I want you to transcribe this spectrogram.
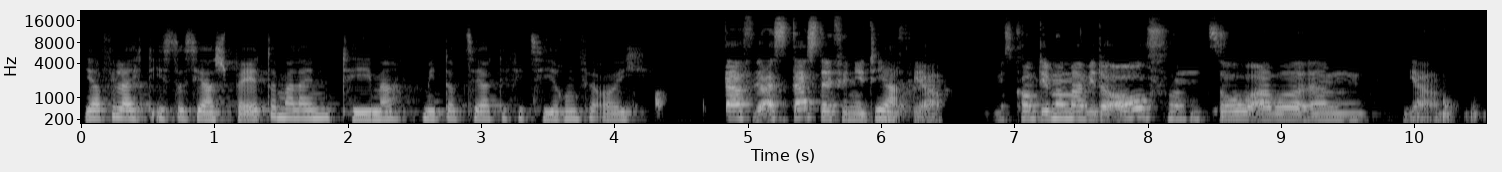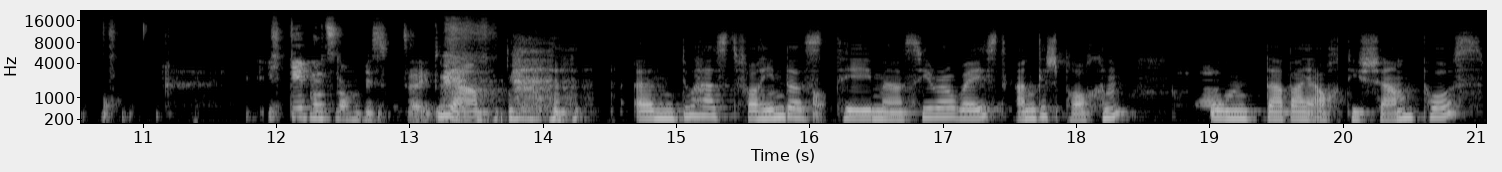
Ja, vielleicht ist das ja später mal ein Thema mit der Zertifizierung für euch. Das, also das definitiv, ja. ja. Es kommt immer mal wieder auf und so, aber ähm, ja, ich gebe uns noch ein bisschen Zeit. Ja. ähm, du hast vorhin das Thema Zero Waste angesprochen und dabei auch die Shampoos.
